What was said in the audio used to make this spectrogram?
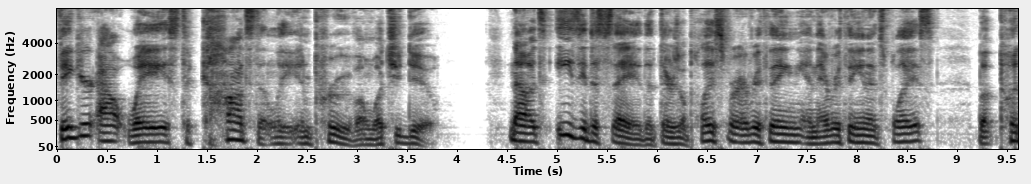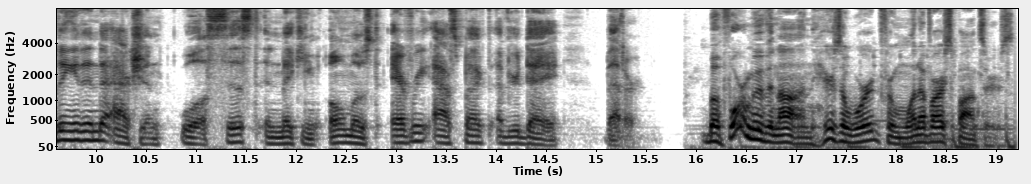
figure out ways to constantly improve on what you do. Now, it's easy to say that there's a place for everything and everything in its place, but putting it into action will assist in making almost every aspect of your day better. Before moving on, here's a word from one of our sponsors.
